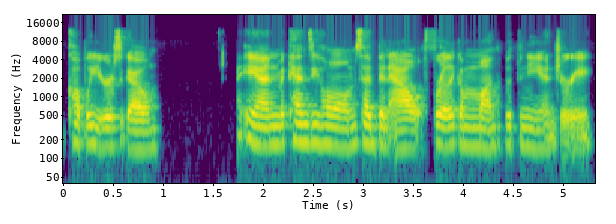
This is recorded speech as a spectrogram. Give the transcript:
a couple years ago. And Mackenzie Holmes had been out for like a month with a knee injury.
